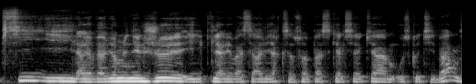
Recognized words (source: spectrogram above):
s'il arrive à bien mener le jeu et qu'il arrive à servir, que ce soit Pascal Siakam ou Scotty Barnes,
